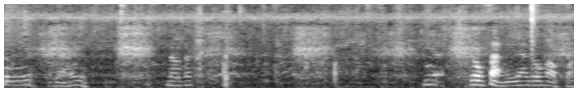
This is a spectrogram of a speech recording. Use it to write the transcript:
ตรงนี้อย่าให้น้องก็เนี่ยลงฝั่งนี้ยังลงออกขวา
